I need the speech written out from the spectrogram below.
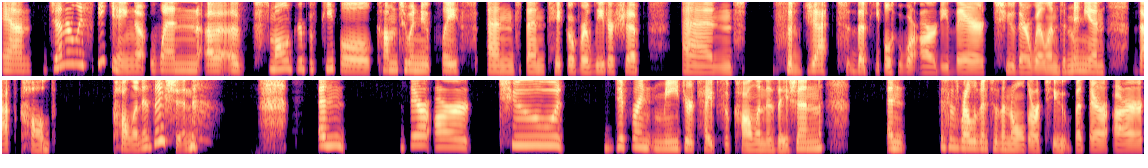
And generally speaking when a, a, small group of people come to a new place and then take over leadership and subject the people who were already there to their will and dominion that's called colonization. And there are two different major types of colonization. And this is relevant to the Noldor too, but there are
